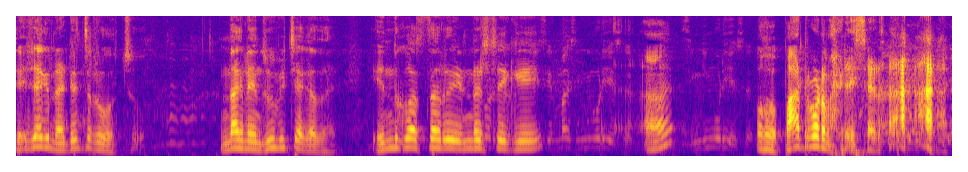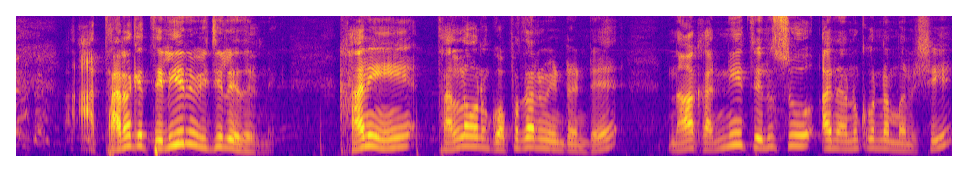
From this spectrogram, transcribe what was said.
తేజకి నటించడం వచ్చు. ఇందాక నేను చూపించా కదా. ఎందుకు వస్తారు ఇండస్ట్రీకి? ఓహో పాట కూడా పాడేశాడు? తనకి తెలియని విద్య లేదండి. కానీ తనలో ఉన్న గొప్పతనం ఏంటంటే నాకు అన్నీ తెలుసు అని అనుకున్న మనిషి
